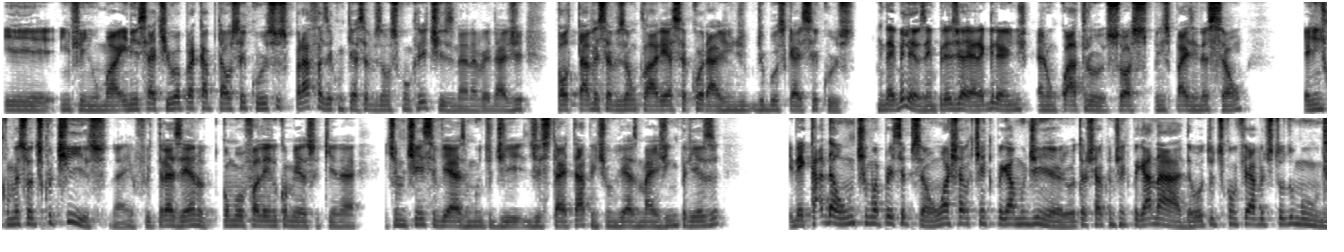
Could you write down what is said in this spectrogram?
e, enfim, uma iniciativa para captar os recursos para fazer com que essa visão se concretize, né? Na verdade, faltava essa visão clara e essa coragem de, de buscar esse recurso. E daí, beleza, a empresa já era grande, eram quatro sócios principais, ainda são, e a gente começou a discutir isso, né? Eu fui trazendo, como eu falei no começo aqui, né? A gente não tinha esse viés muito de, de startup, a gente tinha um viés mais de empresa. E daí cada um tinha uma percepção. Um achava que tinha que pegar muito dinheiro, outro achava que não tinha que pegar nada, outro desconfiava de todo mundo.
